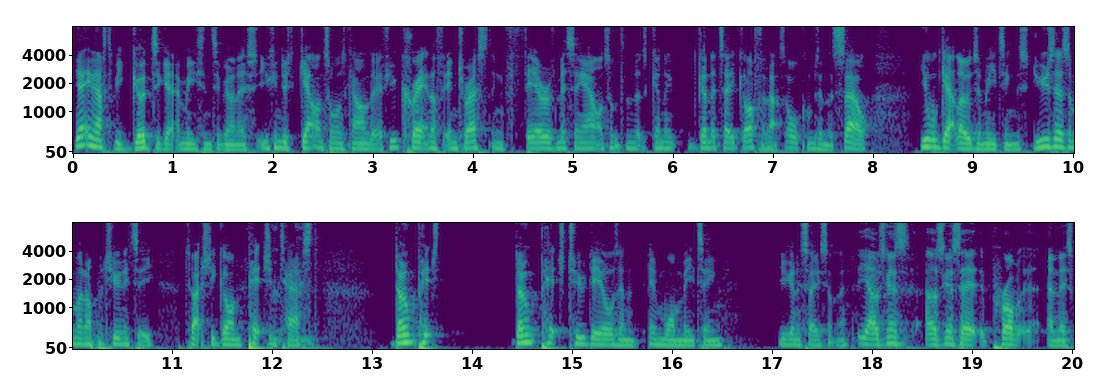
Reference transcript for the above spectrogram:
You don't even have to be good to get a meeting. To be honest, you can just get on someone's calendar. If you create enough interest and fear of missing out on something that's gonna gonna take off, and Mm. that's all comes in the sell, you will get loads of meetings. Use this as an opportunity to actually go and pitch and test. Don't pitch. Don't pitch two deals in in one meeting. You're gonna say something. Yeah, I was gonna. s- I was gonna say it probably, and this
